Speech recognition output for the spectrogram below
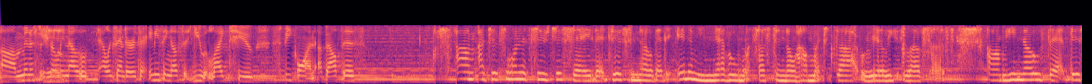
Um, Minister Shirley now, Alexander, is there anything else that you would like to speak on about this? Um, I just wanted to just say that just know that the enemy never wants us to know how much God really loves us. um, He knows that this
